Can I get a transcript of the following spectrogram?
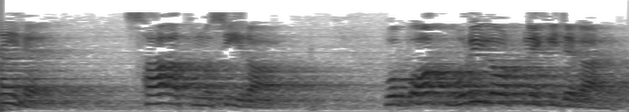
نہیں ہے۔ ساعت مسیرہ وہ بہت بری لوٹنے کی جگہ ہے۔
